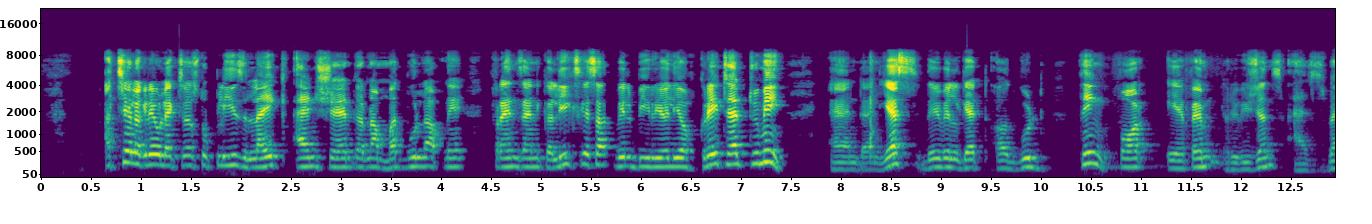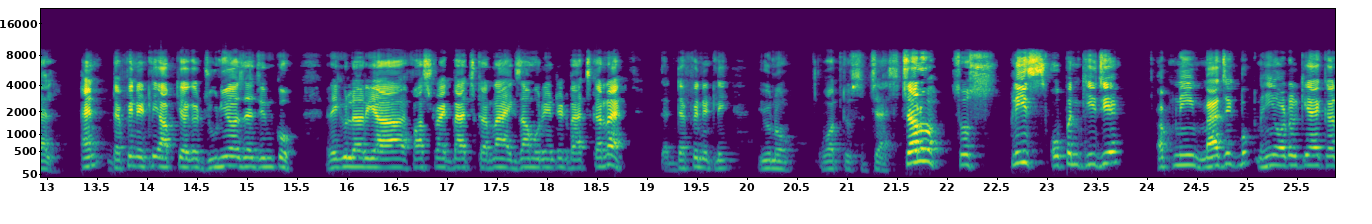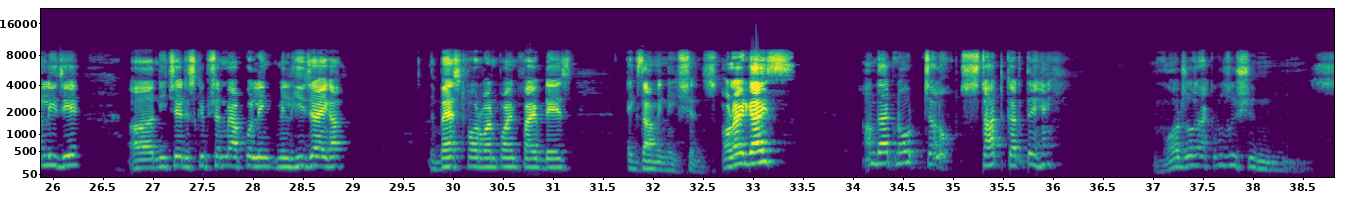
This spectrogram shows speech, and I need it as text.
अच्छे लग रहे हो लेक्चर्स तो प्लीज़ लाइक एंड शेयर करना मत भूलना अपने फ्रेंड्स एंड कलीग्स के साथ will be really of great help to me and and yes they will get a good thing for AFM revisions as well and definitely आपके अगर juniors है जिनको रेगुलर या फास्ट ट्रैक बैच करना है exam oriented batch करना है definitely you know what to suggest चलो सो प्लीज़ ओपन कीजिए अपनी मैजिक बुक नहीं ऑर्डर किया है कर लीजिए। uh, नीचे डिस्क्रिप्शन में आपको लिंक मिल ही जाएगा। Best for 1.5 days examinations. All right on that note chalo start karte hain mergers acquisitions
